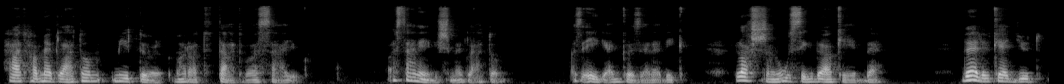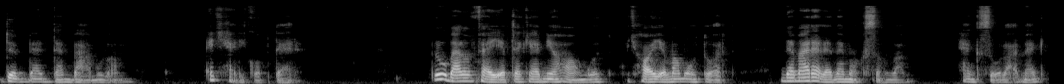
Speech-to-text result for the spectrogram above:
Hát, ha meglátom, mitől maradt tátva a szájuk. Aztán én is meglátom. Az égen közeledik. Lassan úszik be a képbe. Velük együtt döbbenten bámulom. Egy helikopter. Próbálom feljebb tekerni a hangot, hogy halljam a motort, de már eleve maxon van. Hank szólal meg,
